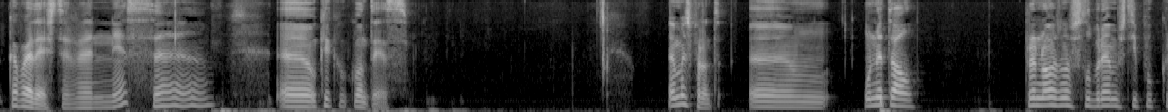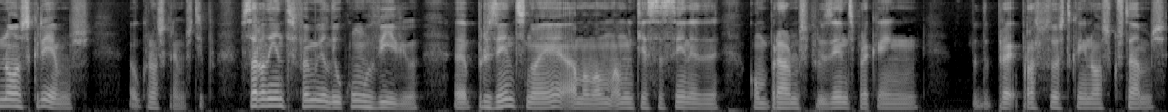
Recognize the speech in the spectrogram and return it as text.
Acaba desta, Vanessa. O que é que acontece? Uh, mas pronto, o Natal. Para nós, nós celebramos tipo o que nós queremos. O que nós queremos, tipo, estar ali entre família, o convívio, presentes, não é? Há, há, há muito essa cena de comprarmos presentes para quem. De, para, para, as pessoas de quem nós gostamos.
